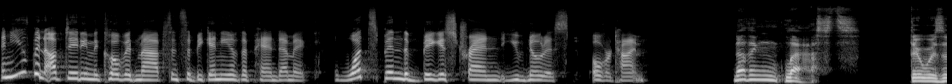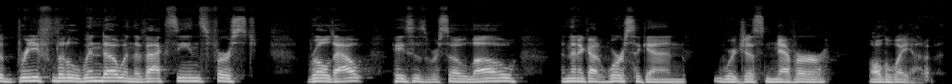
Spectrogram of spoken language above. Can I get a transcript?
And you've been updating the COVID map since the beginning of the pandemic. What's been the biggest trend you've noticed over time? nothing lasts. There was a brief little window when the vaccines first rolled out, cases were so low, and then it got worse again. We're just never all the way out of it.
